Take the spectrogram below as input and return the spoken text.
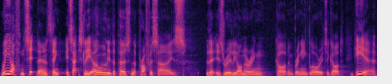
We often sit there and think it's actually only the person that prophesies that is really honoring God and bringing glory to God. Here,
